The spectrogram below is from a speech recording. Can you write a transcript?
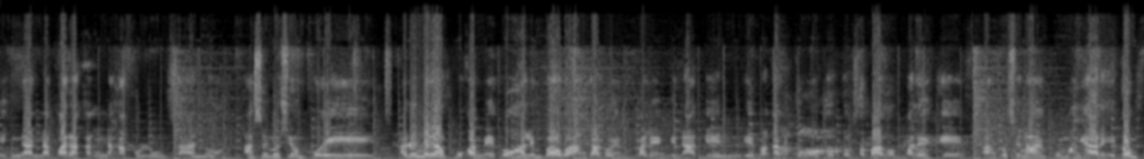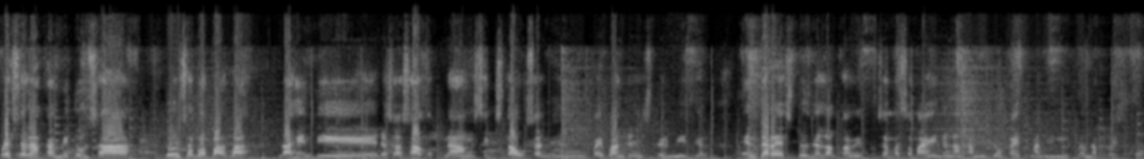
tignan na para kang nakakulong sa ano. Ang solusyon po ay, ano na lang po kami, kung halimbawa ang gagawin palengke natin, hindi man kami tumututok sa bagong palengke, ang gusto namin po mangyari, i-compress na lang kami doon sa, doon sa baba ba, na hindi nasasakop ng 6,500 square meter. And the rest, doon na lang kami. Sama-samahin na lang kami doon kahit maliliit lang na pwesto.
